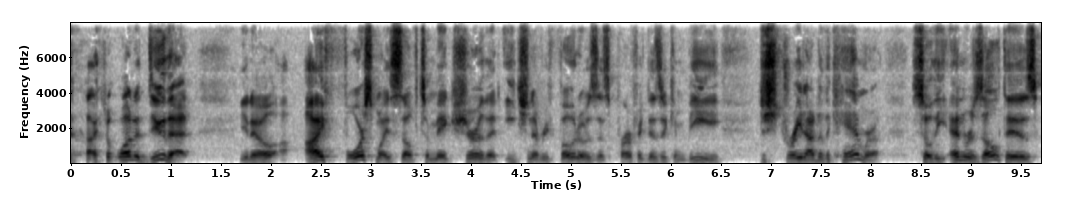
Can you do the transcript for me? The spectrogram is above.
I don't want to do that. You know, I force myself to make sure that each and every photo is as perfect as it can be, just straight out of the camera. So the end result is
